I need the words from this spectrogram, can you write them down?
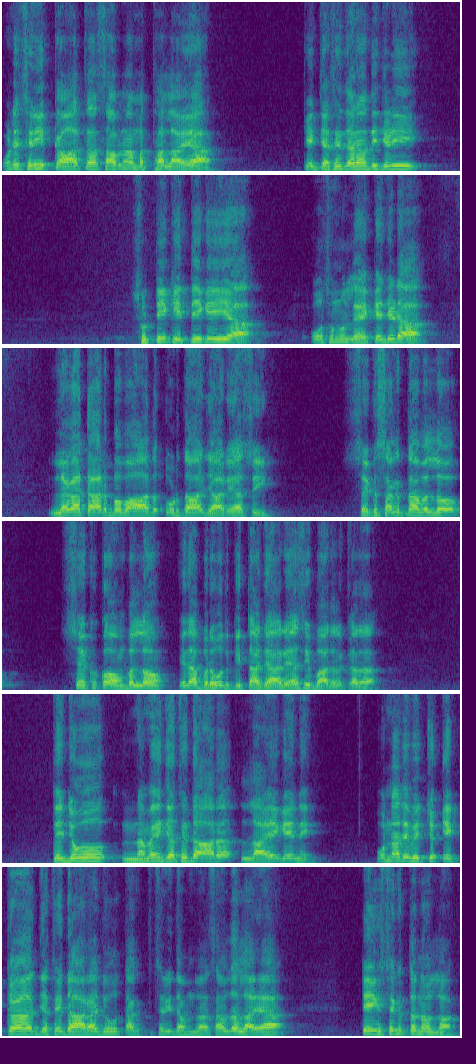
ਉਹਨੇ ਸ੍ਰੀ ਅਕਾਲ ਤਖਤ ਸਾਹਿਬ ਨਾਲ ਮੱਥਾ ਲਾਇਆ ਕਿ ਜਥੇਦਾਰਾਂ ਦੀ ਜਿਹੜੀ ਛੁੱਟੀ ਕੀਤੀ ਗਈ ਆ, ਉਸ ਨੂੰ ਲੈ ਕੇ ਜਿਹੜਾ ਲਗਾਤਾਰ ਵਿਵਾਦ ਉੱਠਦਾ ਜਾ ਰਿਹਾ ਸੀ। ਸਿੱਖ ਸੰਗਤਾਂ ਵੱਲੋਂ ਸਿੱਖ ਕੌਮ ਵੱਲੋਂ ਇਹਦਾ ਵਿਰੋਧ ਕੀਤਾ ਜਾ ਰਿਹਾ ਸੀ ਬਾਦਲ ਦਾ। ਤੇ ਜੋ ਨਵੇਂ ਜਥੇਦਾਰ ਲਾਏ ਗਏ ਨੇ, ਉਹਨਾਂ ਦੇ ਵਿੱਚੋਂ ਇੱਕ ਜਥੇਦਾਰ ਆ ਜੋ ਤਖਤ ਸ੍ਰੀ ਦਮਦਮਾ ਸਾਹਿਬ ਦਾ ਲਾਇਆ, ਟੇਕ ਸਿੰਘ ਧਨੌਲਾ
